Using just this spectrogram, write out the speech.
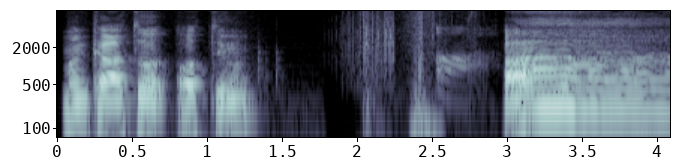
Mancato, ottimo. Ah!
